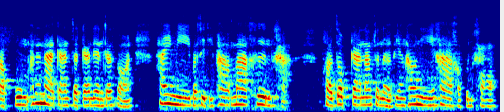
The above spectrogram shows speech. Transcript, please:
ปรับปรุงพัฒนาการจัดการเรียนการสอนให้มีประสิทธิภาพมากขึ้นค่ะ ขอจบการนำเสนอเพียงเท่านี้ค่ะ ขอบคุณค่ะ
